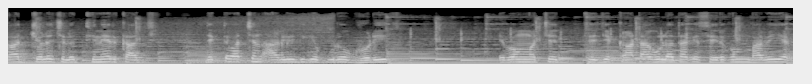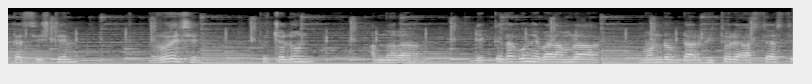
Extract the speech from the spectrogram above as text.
কাজ চলেছিল, থিনের কাজ। দেখতে পাচ্ছেন আগলি দিকে পুরো ঘড়ির এবং হচ্ছে যে কাঁটাগুলো থাকে, সেরকমভাবেই একটা সিস্টেম রয়েছে। তো চলুন আপনারা দেখতে থাকুন। এবার আমরা মণ্ডপটার ভিতরে আস্তে আস্তে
